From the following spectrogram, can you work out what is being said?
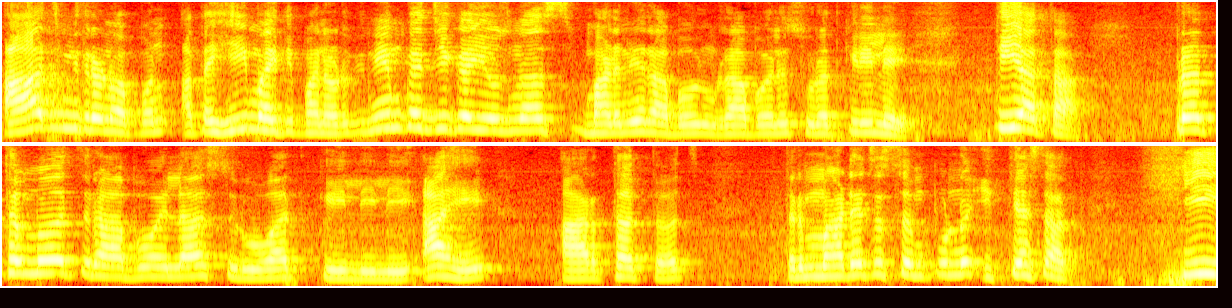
आज मित्रांनो आपण आता ही माहिती पाहणार आहोत नेमकं जी काही योजना म्हाडाने राबव राबवायला सुरुवात केलेली आहे ती आता प्रथमच राबवायला सुरुवात केलेली आहे. अर्थातच तर म्हाड्याच्या संपूर्ण इतिहासात ही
